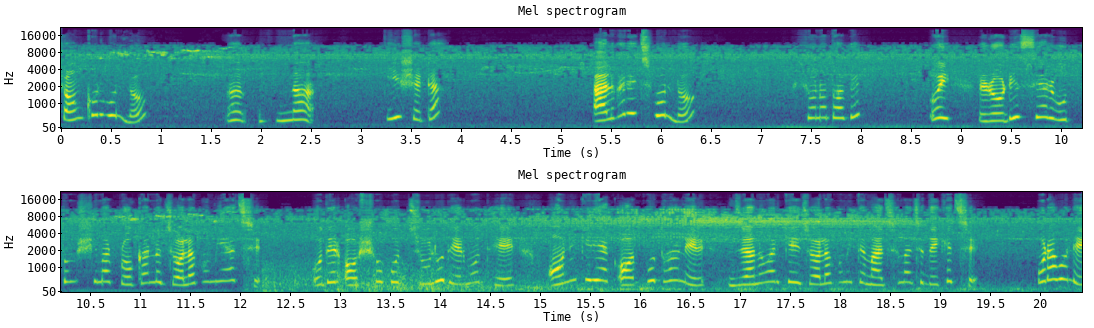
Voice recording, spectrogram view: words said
শঙ্কর বলল না, কি সেটা? অ্যালভারেজ বলল, শোনো তবে, ওই রোডিসিয়ার উত্তম সীমার প্রকাণ্ড জলাভূমি আছে। ওদের অশোক ও জুলুদের মধ্যে অনেকেরই এক অদ্ভুত ধরনের জানোয়ারকে এই জলাভূমিতে মাঝে মাঝে দেখেছে। ওরা বলে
